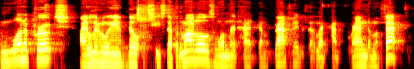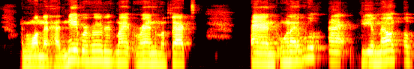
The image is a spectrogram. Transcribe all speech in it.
in one approach, I literally built two separate models, one that had demographics that like kind of random effect and one that had neighborhood as my random effect. And when I look at the amount of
